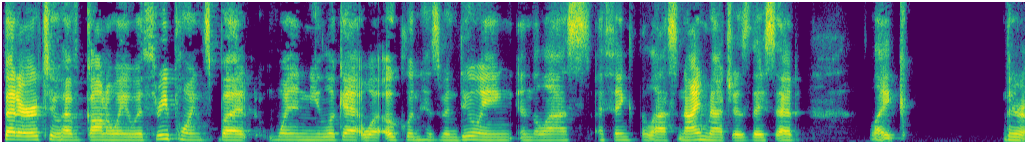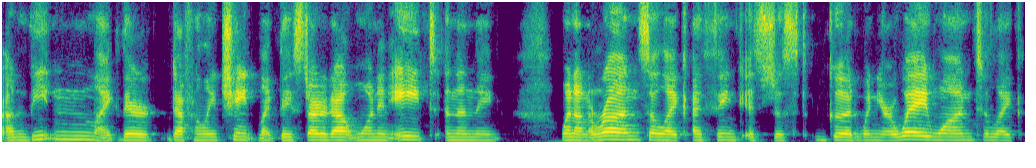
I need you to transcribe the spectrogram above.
better to have gone away with three points. But when you look at what Oakland has been doing in the last, I think the last nine matches, they said like they're unbeaten. Like they're definitely changed. Like they started out one and eight, and then they went on a run. So like I think it's just good when you're away one to like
